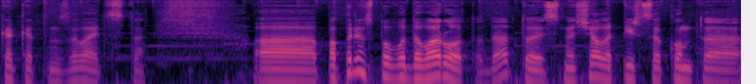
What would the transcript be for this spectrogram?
как это называется-то? э, по принципу водоворота, да, то есть сначала пишется о каком-то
